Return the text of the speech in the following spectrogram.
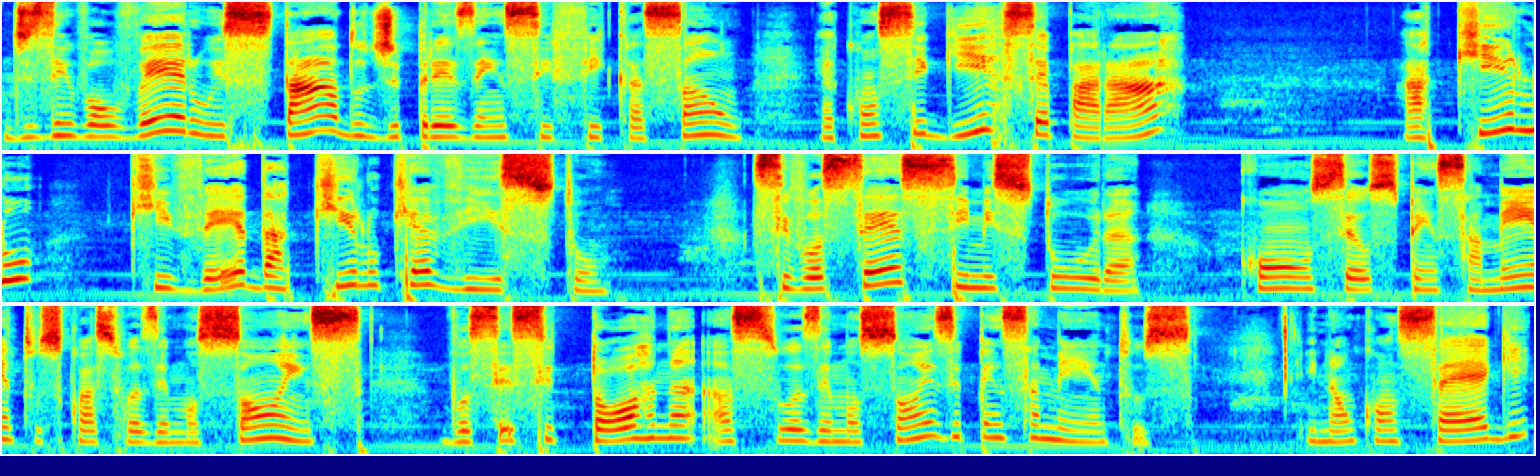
desenvolver o estado de presencificação é conseguir separar aquilo que vê daquilo que é visto. Se você se mistura com os seus pensamentos, com as suas emoções, você se torna as suas emoções e pensamentos e não consegue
